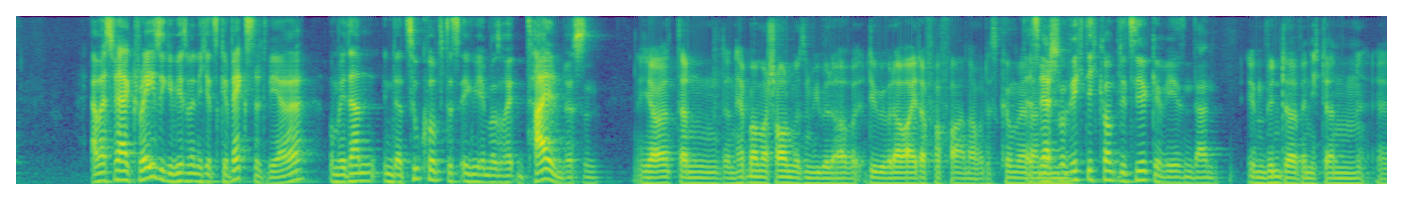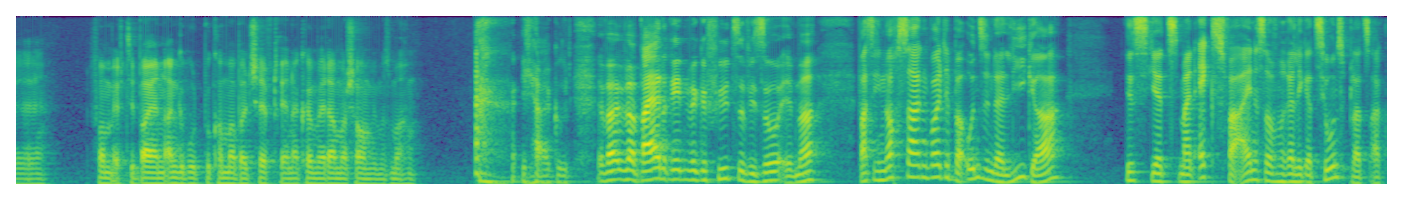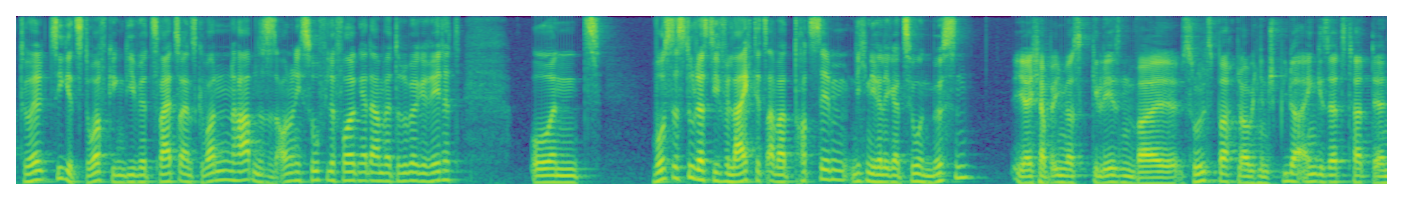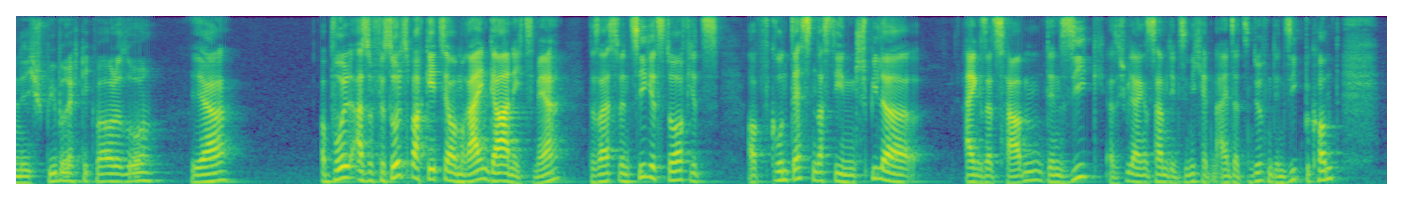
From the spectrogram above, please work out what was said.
Aber es wäre halt crazy gewesen, wenn ich jetzt gewechselt wäre und wir dann in der Zukunft das irgendwie immer so hätten teilen müssen. Ja, dann, dann hätten wir mal schauen müssen, wie wir da, wie wir da weiterverfahren. Aber das können wir das dann. Das wäre schon richtig kompliziert gewesen dann. Im Winter, wenn ich dann äh, vom FC Bayern ein Angebot bekommen habe als Cheftrainer, können wir da mal schauen, wie wir es machen. ja, gut. Aber über Bayern reden wir gefühlt sowieso immer. Was ich noch sagen wollte, bei uns in der Liga ist jetzt mein Ex-Verein ist auf dem Relegationsplatz aktuell, Ziegetsdorf, gegen die wir 2 zu 1 gewonnen haben. Das ist auch noch nicht so viele Folgen, da haben wir drüber geredet. Und wusstest du, dass die vielleicht jetzt aber trotzdem nicht in die Relegation müssen? Ja, ich habe irgendwas gelesen, weil Sulzbach, glaube ich, einen Spieler eingesetzt hat, der nicht spielberechtigt war oder so. Ja. Obwohl, also für Sulzbach geht es ja um rein gar nichts mehr. Das heißt, wenn Siegelsdorf jetzt aufgrund dessen, dass die einen Spieler eingesetzt haben, den Sieg, also Spieler eingesetzt haben, den sie nicht hätten einsetzen dürfen, den Sieg bekommt,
